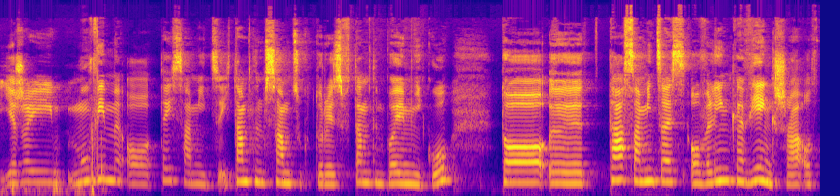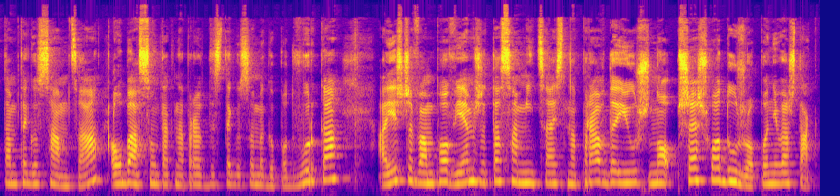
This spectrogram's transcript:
jeżeli mówimy o tej samicy i tamtym samcu, który jest w tamtym pojemniku, to y, ta samica jest o wylinkę większa od tamtego samca. Oba są tak naprawdę z tego samego podwórka. A jeszcze Wam powiem, że ta samica jest naprawdę już, no, przeszła dużo, ponieważ tak,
